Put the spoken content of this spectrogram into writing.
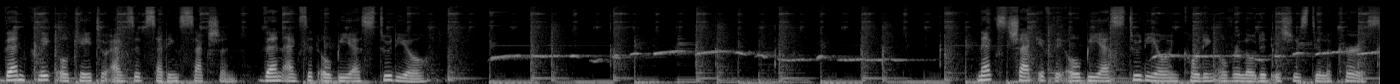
Then click OK to exit Settings section. Then exit OBS Studio. Next check if the OBS Studio encoding overloaded issue still occurs.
